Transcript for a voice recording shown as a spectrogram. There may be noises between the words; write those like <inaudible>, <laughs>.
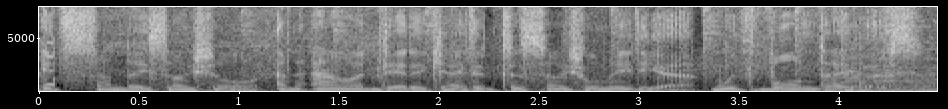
It's Sunday Social, an hour dedicated to social media with Vaughan Davis.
